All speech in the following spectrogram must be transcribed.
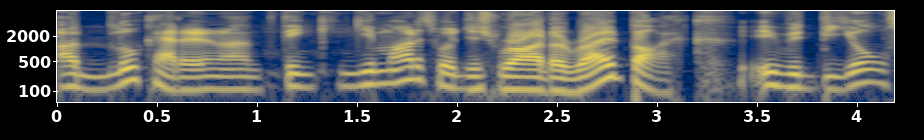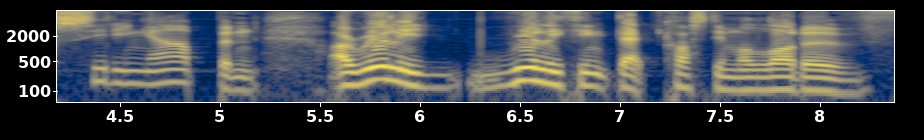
I'd look at it and I'm thinking you might as well just ride a road bike. It would be all sitting up, and I really, really think that cost him a lot of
